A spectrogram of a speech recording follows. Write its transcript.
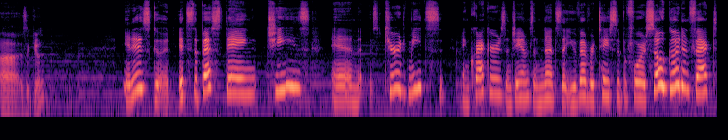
Uh, is it good? It is good. It's the best dang cheese and cured meats and crackers and jams and nuts that you've ever tasted before. So good, in fact,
